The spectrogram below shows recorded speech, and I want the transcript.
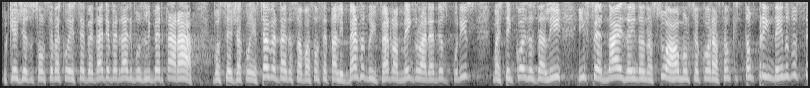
Porque Jesus falou: você vai conhecer a verdade e a verdade vos libertará. Você já conheceu a verdade da salvação, você está liberta do inferno, amém, glória a Deus por isso. Mas tem coisas ali infernais ainda na sua alma, no seu coração, que estão prendendo você.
